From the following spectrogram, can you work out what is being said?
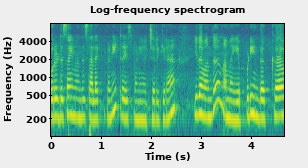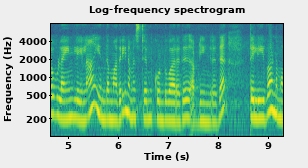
ஒரு டிசைன் வந்து செலக்ட் பண்ணி ட்ரேஸ் பண்ணி வச்சுருக்கிறேன். இதை வந்து நம்ம எப்படி இந்த கர்வ் லைன்லலாம் எந்த மாதிரி நம்ம ஸ்டெம் கொண்டு வரது அப்படிங்கிறத தெளிவாக நம்ம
